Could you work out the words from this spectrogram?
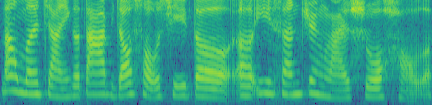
那我们讲一个大家比较熟悉的，呃，益生菌来说好了。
